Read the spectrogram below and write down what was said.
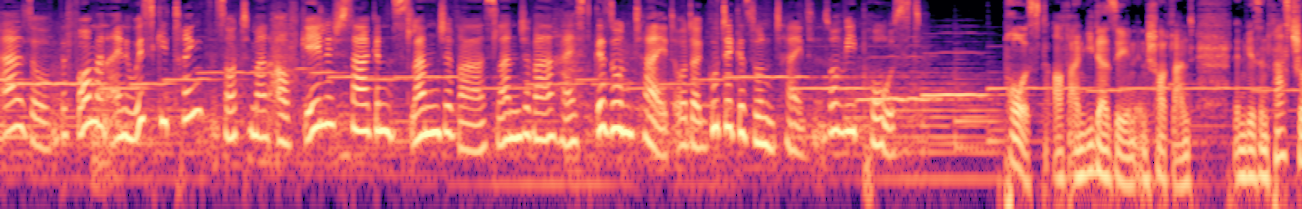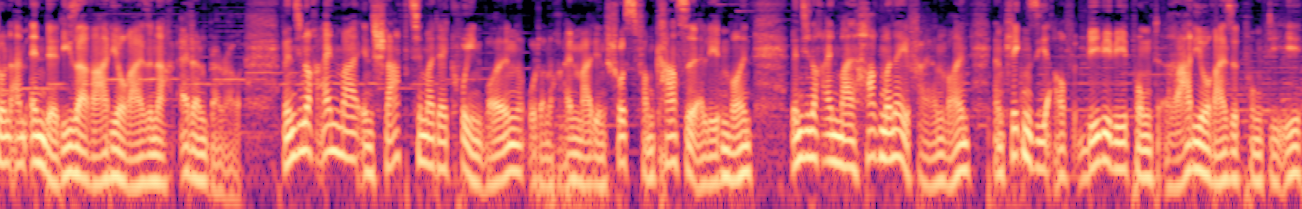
Also, bevor man einen Whisky trinkt, sollte man auf Gälisch sagen Slangeva. Slangeva heißt Gesundheit oder gute Gesundheit, so wie Prost. Prost auf ein Wiedersehen in Schottland, denn wir sind fast schon am Ende dieser Radioreise nach Edinburgh. Wenn Sie noch einmal ins Schlafzimmer der Queen wollen oder noch einmal den Schuss vom Castle erleben wollen, wenn Sie noch einmal Hogmanay feiern wollen, dann klicken Sie auf www.radioreise.de,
